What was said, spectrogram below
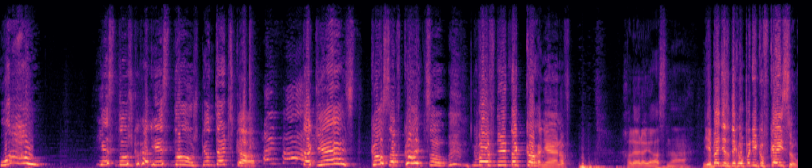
Wow! Jest nóż, kochanie, jest nóż! Piąteczka! Tak jest! Kosa w końcu! Was mnie jednak kocha, nie no. Cholera jasna. Nie będzie żadnych openingów case'ów!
